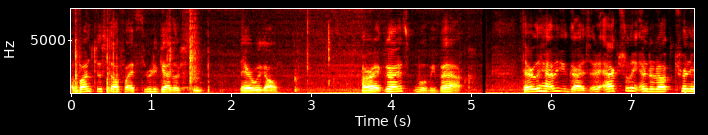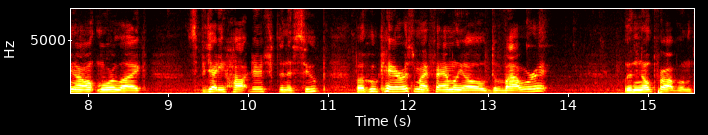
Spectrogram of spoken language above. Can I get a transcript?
A bunch of stuff I threw together soup. There we go. Alright guys, we'll be back. There we have it you guys. It actually ended up turning out more like spaghetti hot dish than a soup. But who cares? My family will devour it with no problems.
